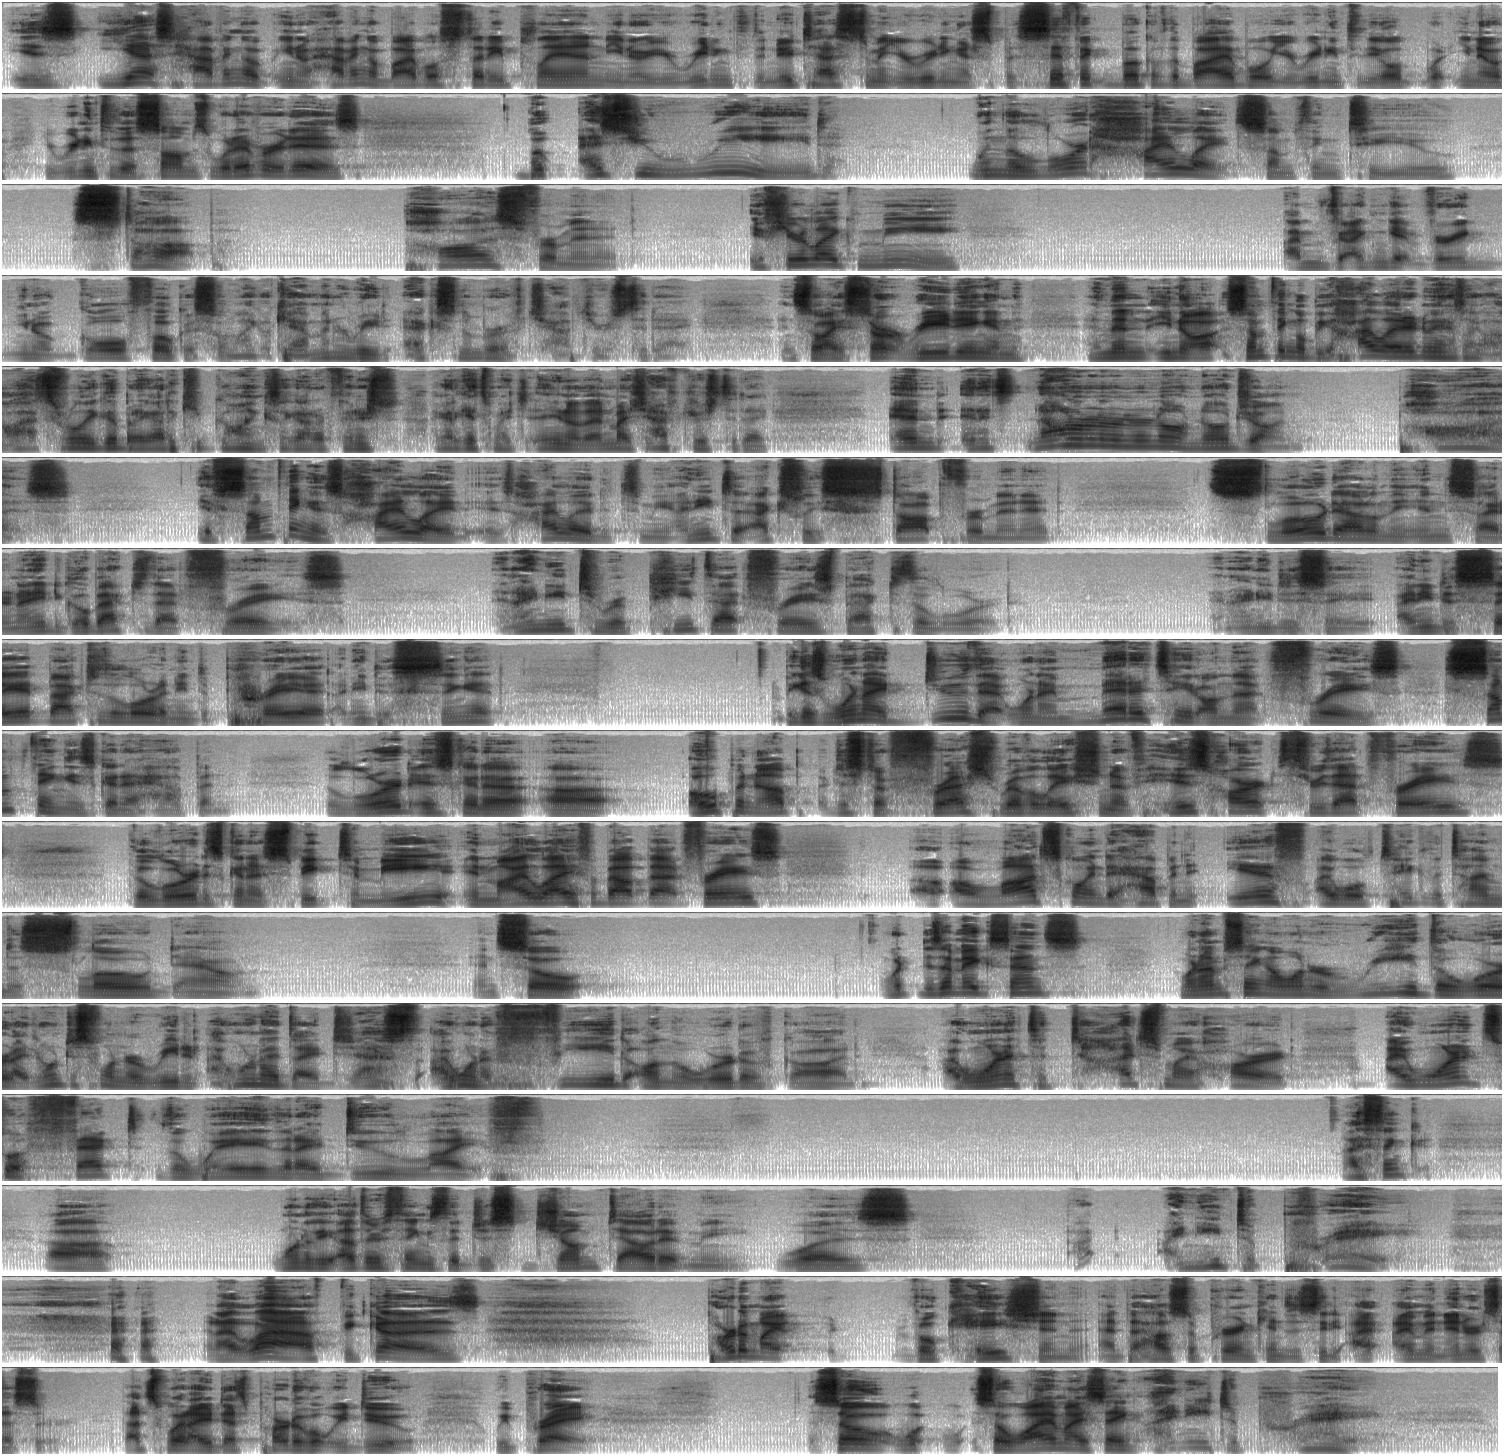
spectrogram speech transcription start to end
is yes, having a you know having a Bible study plan. You know, you're reading through the New Testament, you're reading a specific book of the Bible, you're reading through the old, you know, you're reading through the Psalms, whatever it is. But as you read, when the Lord highlights something to you, stop, pause for a minute. If you're like me, I'm, I can get very you know goal focused. So I'm like, okay, I'm going to read X number of chapters today, and so I start reading and and then you know something will be highlighted to me. I was like, oh, that's really good, but I got to keep going because I got to finish. I got to get to my you know then my chapters today, and and it's no no no no no no Jon, pause. If something is highlight is highlighted to me, I need to actually stop for a minute, slow down on the inside, and I need to go back to that phrase, and I need to repeat that phrase back to the Lord. And I need to say, I need to say it back to the Lord. I need to pray it. I need to sing it because when I do that, when I meditate on that phrase, something is going to happen. The Lord is going to uh, open up just a fresh revelation of His heart through that phrase. The Lord is going to speak to me in my life about that phrase. A, a lot's going to happen if I will take the time to slow down. And so, what, does that make sense? When I'm saying I want to read the word, I don't just want to read it. I want to digest, I want to feed on the word of God. I want it to touch my heart. I want it to affect the way that I do life. I think uh, one of the other things that just jumped out at me was I, I need to pray. and I laugh because part of my vocation at the House of Prayer in Kansas City. I, I'm an intercessor. That's what I. That's part of what we do. We pray. So, so why am I saying I need to pray?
